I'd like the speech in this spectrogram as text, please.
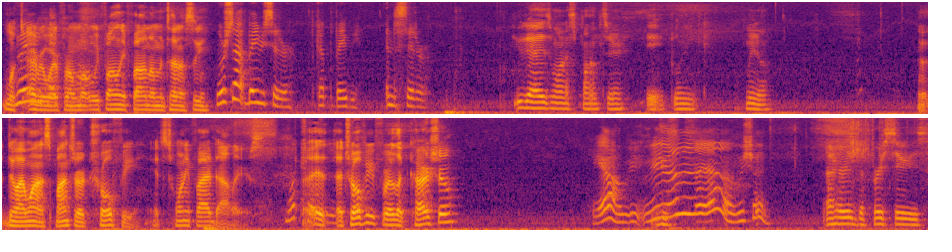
looked Really everywhere had for them. But we finally found them in Tennessee. Where's that babysitter? Got the baby and the sitter. you guys want to sponsor a blink? You know, Uh, Do I want to sponsor a trophy? It's twenty five dollars. What A, trophy? a trophy for the car show? yeah, we, we, yeah, we should. I heard the first series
